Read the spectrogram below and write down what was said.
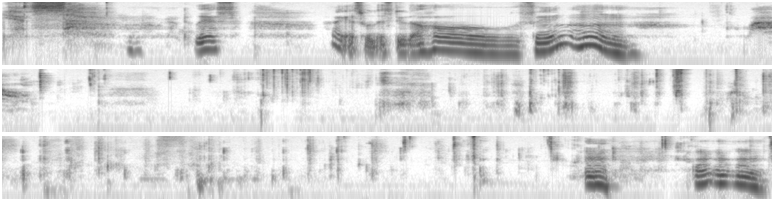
Yes. We're gonna do this. I guess we'll just do the whole thing. Mmm. Wow. Mm. Mm-mm-mm.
